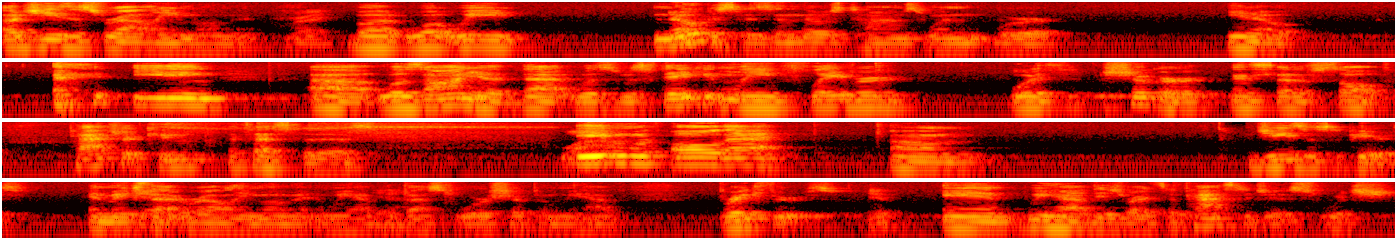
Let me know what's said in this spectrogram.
a Jesus rallying moment. Right. But what we notice is in those times when we're, you know, eating uh, lasagna that was mistakenly flavored with sugar instead of salt. Patrick can attest to this. Wow. Even with all that, um, Jesus appears and makes Yeah. that rallying moment, and we have Yeah. the best worship, and we have breakthroughs. Yep. And we have these rites of passages, which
